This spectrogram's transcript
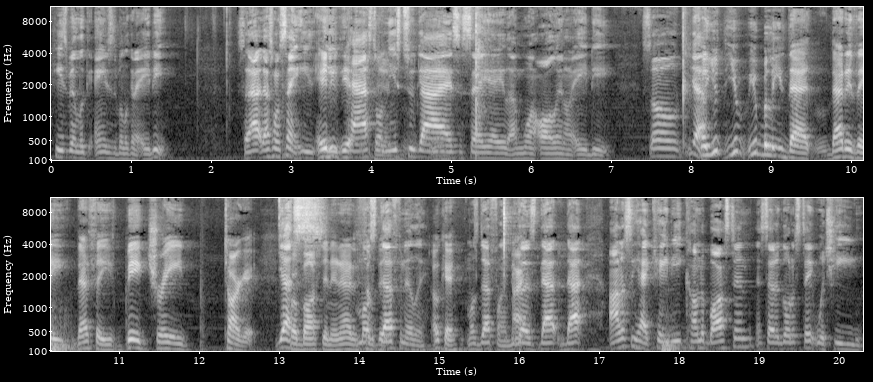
he's been looking. Ainge has been looking at AD. So that, that's what I'm saying. He, AD he yeah, passed on these two guys to say, "Hey, I'm going all in on AD." So yeah, So you you you believe that that is a that's a big trade target yes, for Boston, and that is most definitely, Okay, most definitely because that that honestly had KD come to Boston instead of Golden State, which he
